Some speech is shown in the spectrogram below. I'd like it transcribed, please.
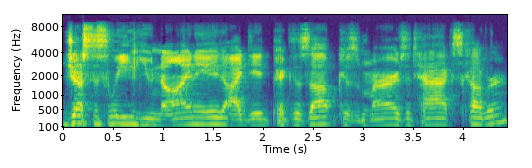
Justice League United, I did pick this up because Mars Attacks cover.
